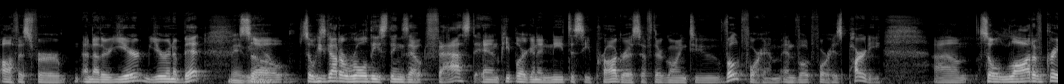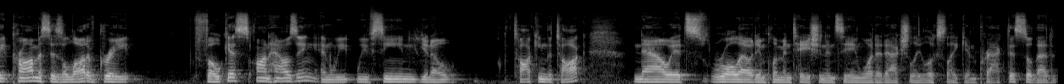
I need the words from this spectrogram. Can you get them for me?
office for another year, year and a bit. Maybe, so yeah. so he's got to roll these things out fast, and people are going to need to see progress if they're going to vote for him and vote for his party. Um, so a lot of great promises, a lot of great focus on housing, and we we've seen you know talking the talk. Now it's rollout implementation and seeing what it actually looks like in practice, so that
